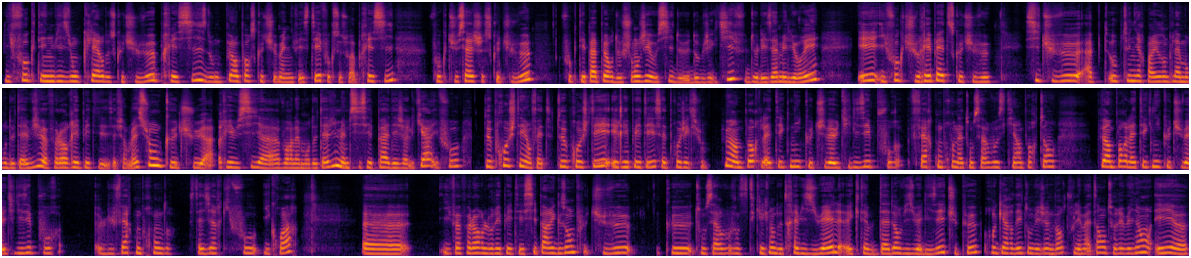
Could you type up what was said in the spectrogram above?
Il faut que tu aies une vision claire de ce que tu veux, précise, donc peu importe ce que tu veux manifester, il faut que ce soit précis, il faut que tu saches ce que tu veux, il faut que tu n'aies pas peur de changer aussi d'objectifs, de, les améliorer, et il faut que tu répètes ce que tu veux. Si tu veux obtenir par exemple l'amour de ta vie, il va falloir répéter des affirmations que tu as réussi à avoir l'amour de ta vie, même si c'est pas déjà le cas, il faut te projeter en fait, te projeter et répéter cette projection. Peu importe la technique que tu vas utiliser pour faire comprendre à ton cerveau ce qui est important, peu importe la technique que tu vas utiliser pour lui faire comprendre, c'est-à-dire qu'il faut y croire, euh, il va falloir le répéter. Si par exemple tu veux que ton cerveau, si tu es quelqu'un de très visuel et que tu adores visualiser, tu peux regarder ton vision board tous les matins en te réveillant et, euh,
